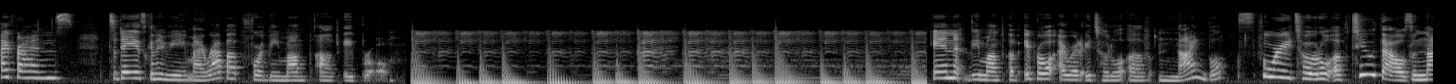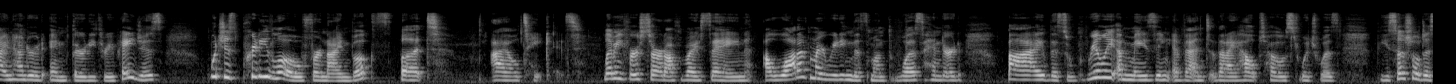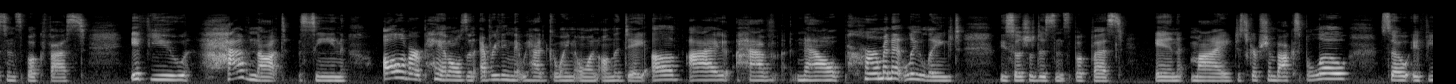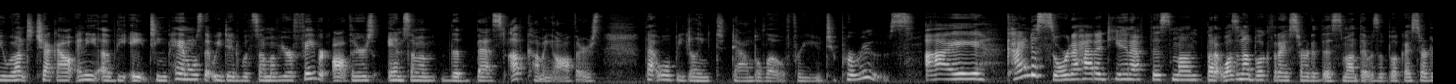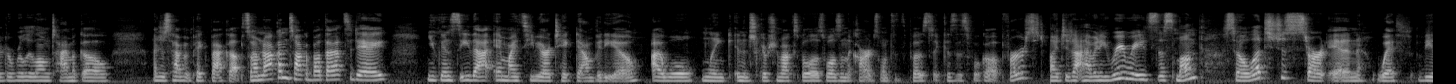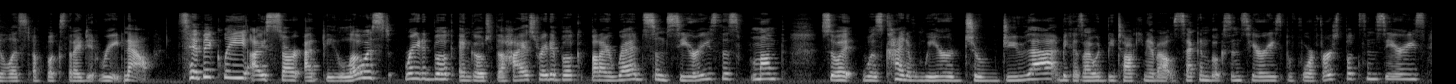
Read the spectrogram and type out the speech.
Hi friends! Today is going to be my wrap up for the month of April. In the month of April, I read a total of nine books for a total of 2,933 pages, which is pretty low for nine books, but I'll take it. Let me first start off by saying a lot of my reading this month was hindered by this really amazing event that I helped host, which was the Social Distance Book Fest. If you have not seen all of our panels and everything that we had going on on the day of, I have now permanently linked the Social Distance Book Fest in my description box below. So if you want to check out any of the 18 panels that we did with some of your favorite authors and some of the best upcoming authors, that will be linked down below for you to peruse. I kind of sort of had a DNF this month, but it wasn't a book that I started this month. It was a book I started a really long time ago. I just haven't picked back up. So I'm not going to talk about that today. You can see that in my TBR takedown video. I will link in the description box below as well as in the cards once it's posted because this will go up first. I did not have any rereads this month. So let's just start in with the list of books that I did read. Now, Typically, I start at the lowest rated book and go to the highest rated book, but I read some series this month, so it was kind of weird to do that because I would be talking about second books in series before first books in series.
